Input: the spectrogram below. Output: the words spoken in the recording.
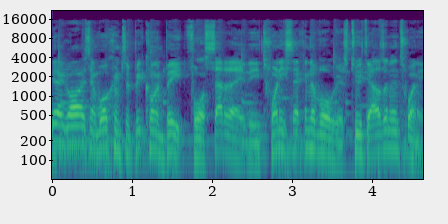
G'day, guys, and welcome to Bitcoin Beat for Saturday, the 22nd of August 2020.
